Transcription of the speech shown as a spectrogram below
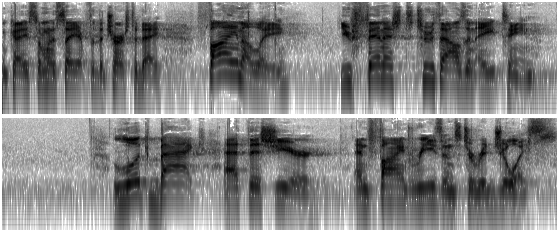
Okay, so I'm going to say it for the church today. Finally, you finished 2018. Look back at this year and find reasons to rejoice.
